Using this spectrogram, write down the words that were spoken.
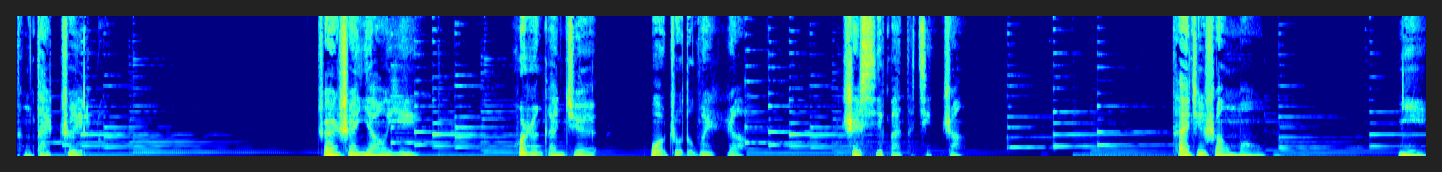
等待坠落。转身摇曳，忽然感觉握住的温热。窒息般的紧张，抬起双眸，你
